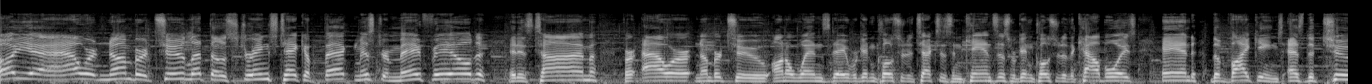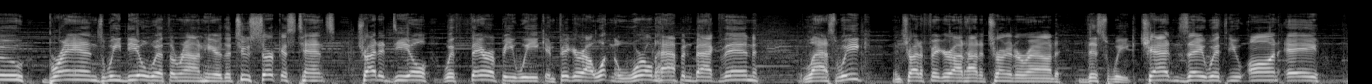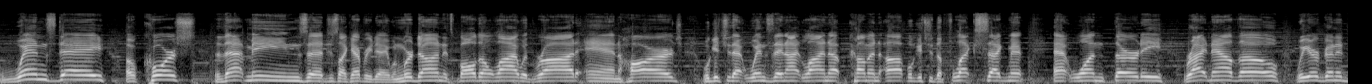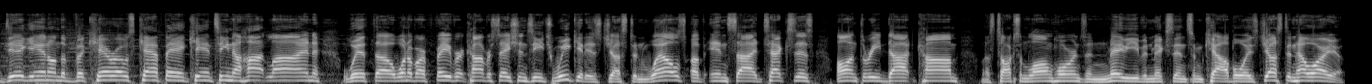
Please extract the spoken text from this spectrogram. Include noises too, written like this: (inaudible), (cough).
Oh, yeah, hour number two. Let those strings take effect, Mr. Mayfield. It is time for hour number two on a Wednesday. We're getting closer to Texas and Kansas. We're getting closer to the Cowboys and the Vikings as the two brands we deal with around here. The two circus tents try to deal with therapy week and figure out what in the world happened back then last week and try to figure out how to turn it around this week. Chad and Zay with you on a Wednesday. Of course, that means uh, just like every day, when we're done, it's Ball Don't Lie with Rod and Harge. We'll get you that Wednesday night lineup coming up. We'll get you the flex segment at 1.30. Right now, though, we are going to dig in on the Vaqueros Cafe and Cantina hotline with uh, one of our favorite conversations each week. It is Justin Wells of Inside Texas on 3.com. Let's talk some Longhorns and maybe even mix in some Cowboys. Justin, how are you?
